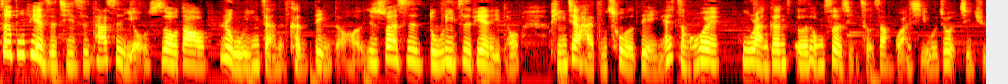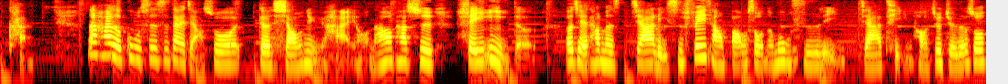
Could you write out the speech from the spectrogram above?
这部片子其实它是有受到日舞影展的肯定的哈，就算是独立制片里头评价还不错的电影，哎，怎么会忽然跟儿童色情扯上关系？我就进去看。那他的故事是在讲说一个小女孩哈，然后她是非裔的，而且他们家里是非常保守的穆斯林家庭，哈，就觉得说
